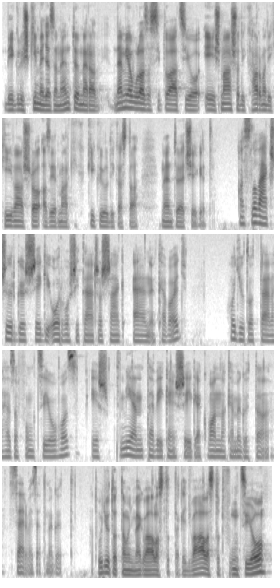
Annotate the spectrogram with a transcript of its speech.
végül is kimegy ez a mentő, mert a, nem javul az a szituáció, és második, harmadik hívásra azért már kiküldik azt a mentőegységet. A szlovák sürgősségi orvosi társaság elnöke vagy. Hogy jutottál ehhez a funkcióhoz, és milyen tevékenységek vannak e mögött a szervezet mögött? Hát úgy jutottam, hogy megválasztottak egy választott funkció.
